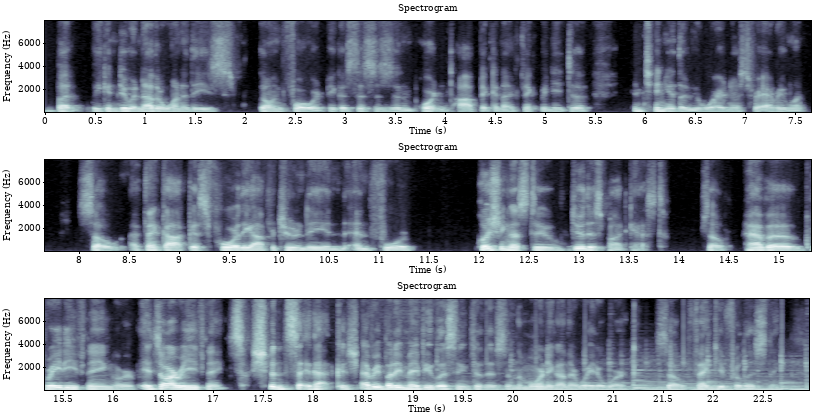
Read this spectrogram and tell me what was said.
But we can do another one of these going forward because this is an important topic, and I think we need to continue the awareness for everyone. So I thank AAHKS for the opportunity and and for pushing us to do this podcast. So have a great evening, or it's our evening. So I shouldn't say that because everybody may be listening to this in the morning on their way to work. So thank you for listening.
